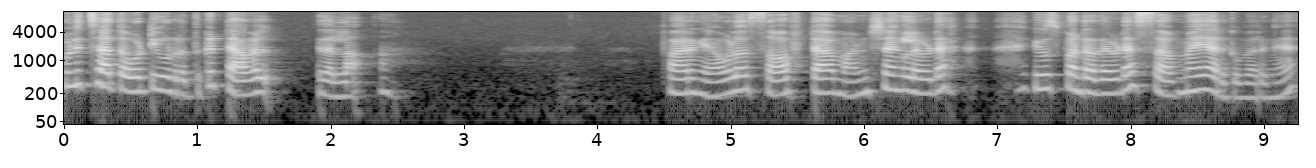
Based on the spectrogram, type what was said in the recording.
குளிச்சாத்த ஓட்டி விடுறதுக்கு டவல் இதெல்லாம். பாருங்கள் எவ்வளோ சாஃப்டாக மனுஷங்களை விட யூஸ் பண்ணுறத விட செம்மையாக இருக்குது பாருங்கள்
